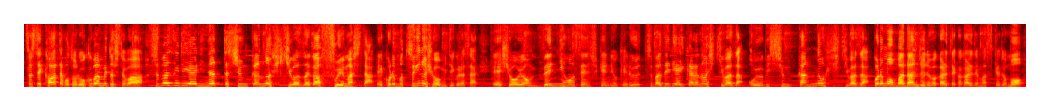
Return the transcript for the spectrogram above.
そして変わったこと6番目としてはつばぜり合いになった瞬間の引き技が増えました。えこれも次の表を見てください。え表4全日本選手権におけるつばぜり合いからの引き技および瞬間の引き技。これもまあ男女に分かれて書かれてますけども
